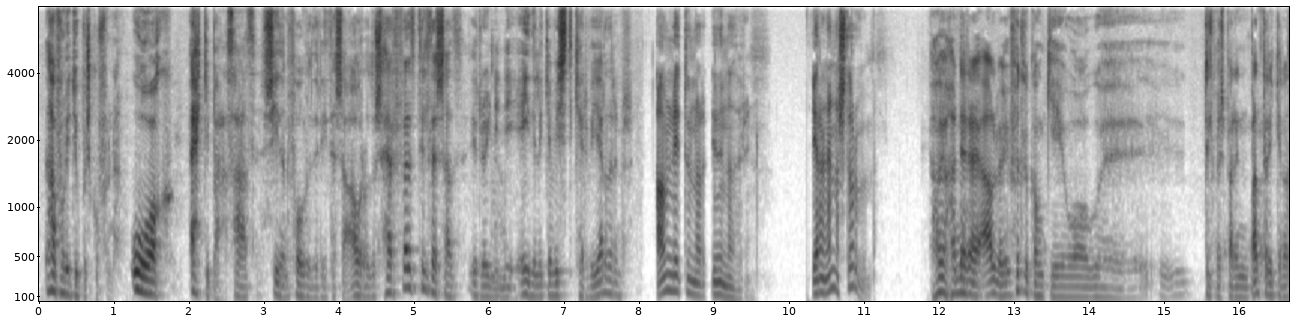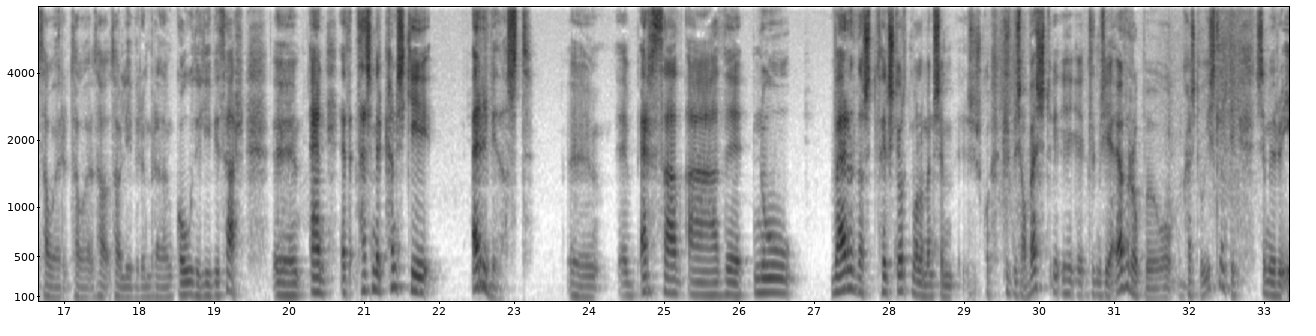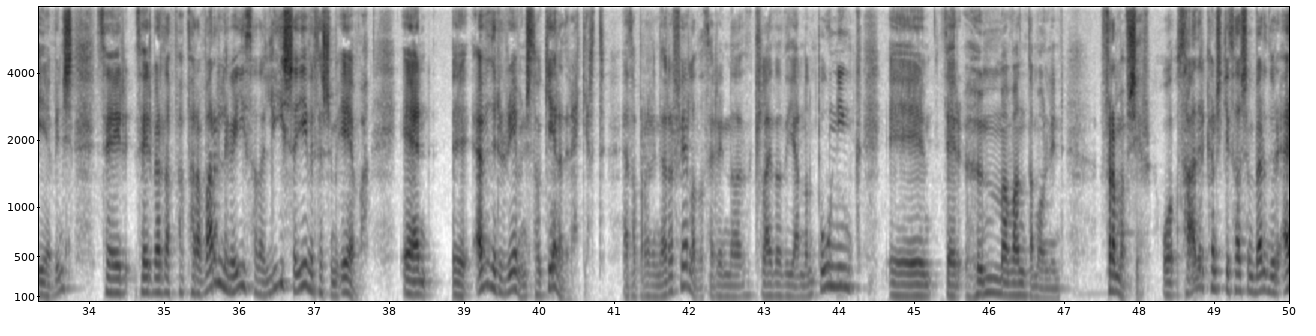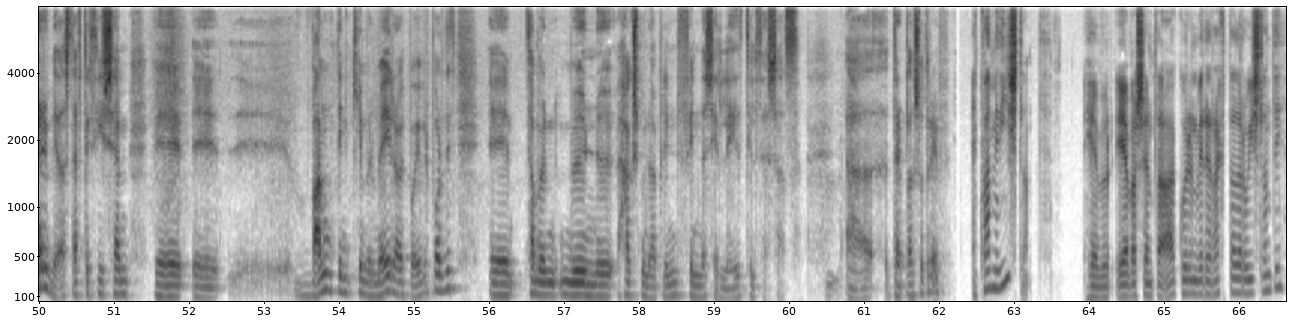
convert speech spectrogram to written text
það fór í djúbu skúfuna og ekki bara það, síðan fóruður í þessa áráðus herrferð til þess að í rauninni eidilegja vistkerfi jarðarinnar. Afneitunar yðnaðurinn, er hann enna störfum? Já, já, hann er alveg fullugangi og til dæmis bara inn bandaríkjana þá, er, þá, þá, þá lífir umræðan góðu lífið þar. Um, en það sem er kannski erfiðast um, er það að nú verðast þeir stjórnmálamenn sem sko, til dæmis á vest, til dæmis í Evrópu og kannski á Íslandi sem eru evins, þeir, þeir verða að fara varlega í það að lýsa yfir þessum eva en uh, ef þeir eru evins þá gera þeir ekkert en þá bara reyna þeir að fela það, þeir reyna að klæða því annan búning, e, þeir humma vandamálinn fram af sér og það er kannski það sem verður erfiðast eftir því sem e, e, vandin kemur meira upp á yfirborðið, þá mun, munu hagsmunuöflin finna sér leið til þess að, að drepa það svo dreif. En hvað með Ísland? Hefur Eva Semta Akurinn verið ræktaður á Íslandi?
